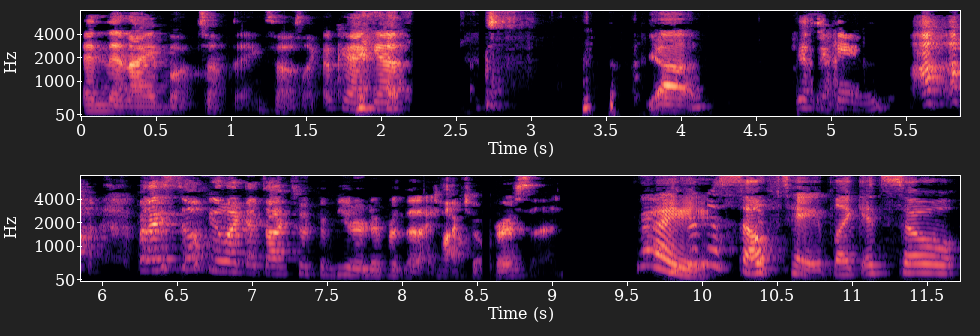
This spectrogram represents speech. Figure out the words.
and then I booked something, so I was like, okay, I guess, Yeah. guess I can. but I still feel like I talk to a computer different than I talk to a person. Right. Even a self tape, like it's so.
